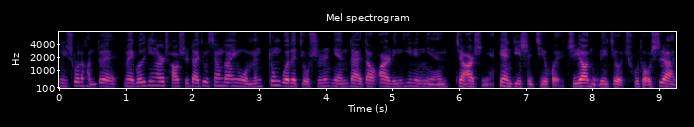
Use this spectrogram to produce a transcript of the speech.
你说的很对。美国的婴儿潮时代就相当于我们中国的九十年代到二零一零年这二十年，遍地是机会，只要努力就有出头。是啊，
